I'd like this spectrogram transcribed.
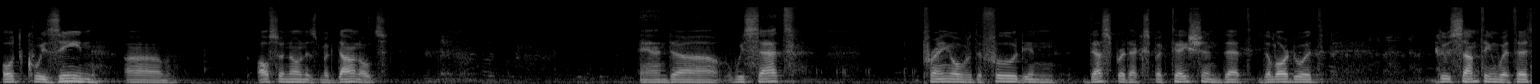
haute cuisine. Um, also known as McDonald's. And uh, we sat praying over the food in desperate expectation that the Lord would do something with it.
